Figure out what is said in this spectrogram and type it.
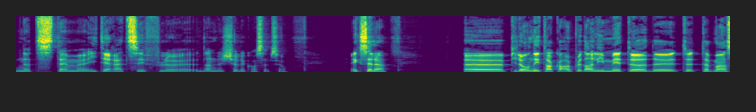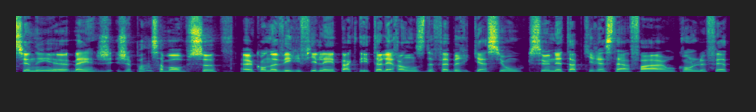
notre, système itératif là, dans le logiciel de conception. Excellent. Euh, puis là, on est encore un peu dans les méthodes. Euh, tu as mentionné, euh, ben, je pense avoir vu ça, qu'on a vérifié l'impact des tolérances de fabrication, ou que c'est une étape qui restait à faire ou qu'on l'a fait.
